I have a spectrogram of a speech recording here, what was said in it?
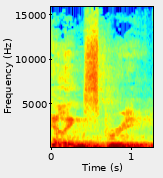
Killing spree.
